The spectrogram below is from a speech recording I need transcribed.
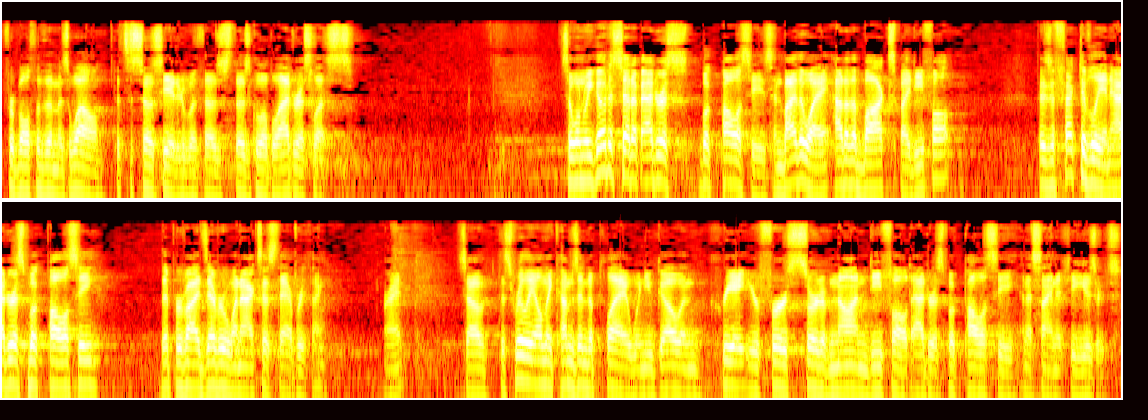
for both of them as well that's associated with those, those global address lists. So when we go to set up address book policies, and by the way, out of the box by default, there's effectively an address book policy that provides everyone access to everything, right? So this really only comes into play when you go and create your first sort of non-default address book policy and assign it to users.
